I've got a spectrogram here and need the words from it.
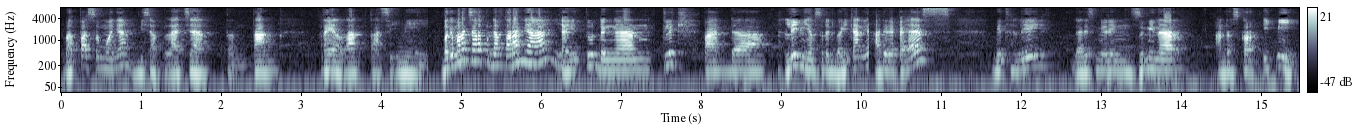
bapak semuanya bisa belajar tentang relaktasi ini. Bagaimana cara pendaftarannya? Yaitu dengan klik pada link yang sudah dibagikan ya, HDTPS bit.ly garis miring Zoominar underscore IKMI.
